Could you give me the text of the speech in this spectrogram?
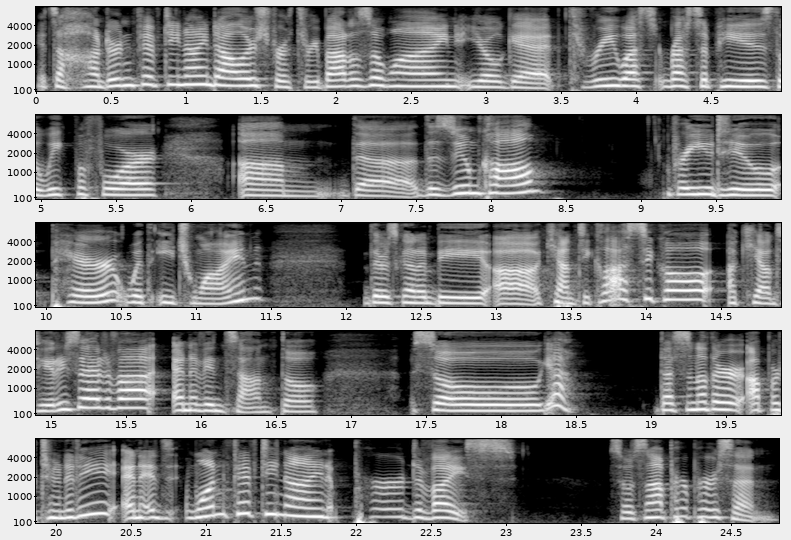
It's $159 for 3 bottles of wine. You'll get 3 recipes the week before um, the the Zoom call for you to pair with each wine there's going to be a Chianti Classico, a Chianti Riserva, and a Vinsanto. So, yeah, that's another opportunity. And it's 159 per device. So it's not per person.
